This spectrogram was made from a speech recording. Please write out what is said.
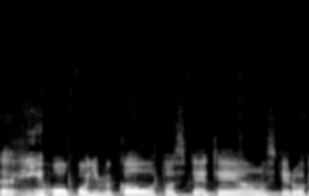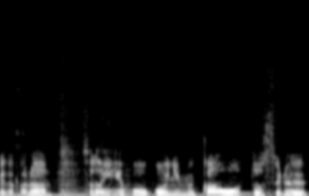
だからいい方向に向かおうとして提案をしているわけだからそのいい方向に向かおうとする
